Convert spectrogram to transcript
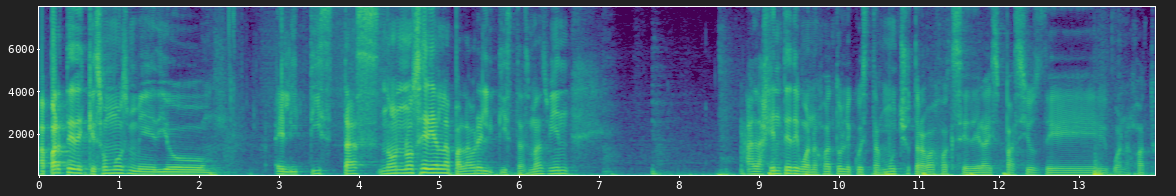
Aparte de que somos medio elitistas, no, no sería la palabra elitistas, más bien a la gente de Guanajuato le cuesta mucho trabajo acceder a espacios de Guanajuato.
